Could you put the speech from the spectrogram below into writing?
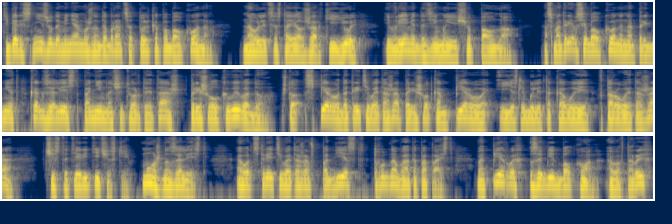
Теперь снизу до меня можно добраться только по балконам. На улице стоял жаркий июль, и время до зимы еще полно. Осмотрев все балконы на предмет, как залезть по ним на четвертый этаж, пришел к выводу, что с первого до третьего этажа по решеткам первого и, если были таковые, второго этажа, чисто теоретически, можно залезть. А вот с третьего этажа в подъезд трудновато попасть, во-первых, забит балкон, а во-вторых,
